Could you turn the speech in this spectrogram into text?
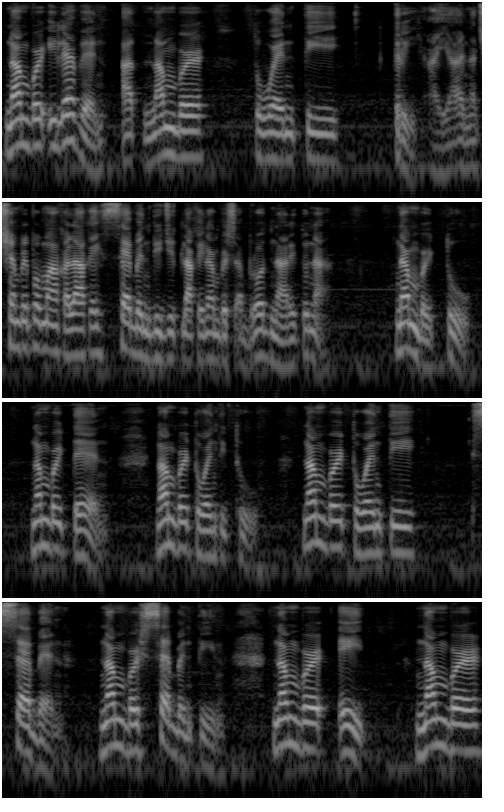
number 11, at number 23. Ayan. At syempre po mga kalaki, 7-digit lucky numbers abroad, narito na. Number 2, number 10, number 22, number 27, number 17, number 8, number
